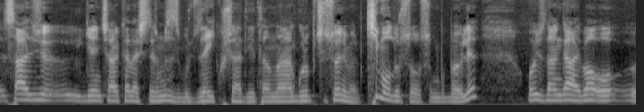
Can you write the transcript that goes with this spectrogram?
e, sadece e, genç arkadaşlarımız bu Z kuşağı diye tanımlanan grup için söylemiyorum. Kim olursa olsun bu böyle. O yüzden galiba o e,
